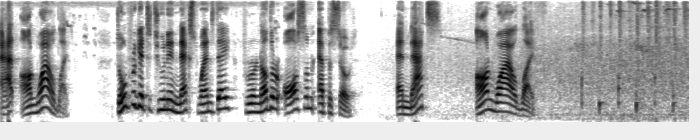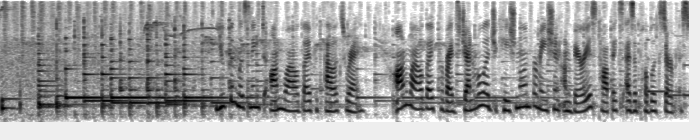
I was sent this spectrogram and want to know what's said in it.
at on wildlife. Don't forget to tune in next Wednesday for another awesome episode. And that's on wildlife. You've been listening to On Wildlife with Alex Ray. On Wildlife provides general educational information on various topics as a public service,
